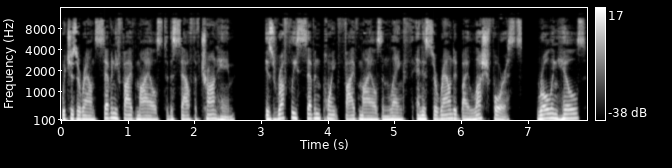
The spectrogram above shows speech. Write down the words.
which is around 75 miles to the south of Trondheim, is roughly 7.5 miles in length and is surrounded by lush forests, rolling hills,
